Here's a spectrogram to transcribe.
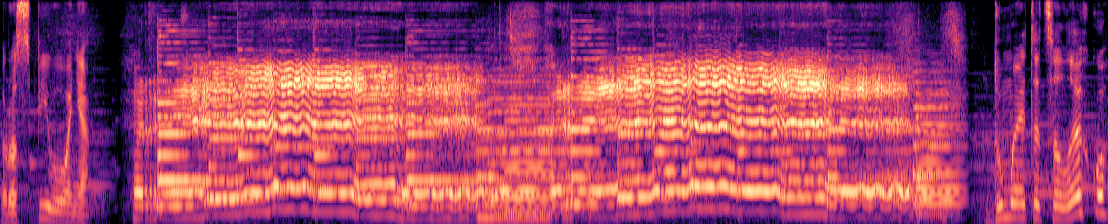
розспівування. Думаєте, це легко?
